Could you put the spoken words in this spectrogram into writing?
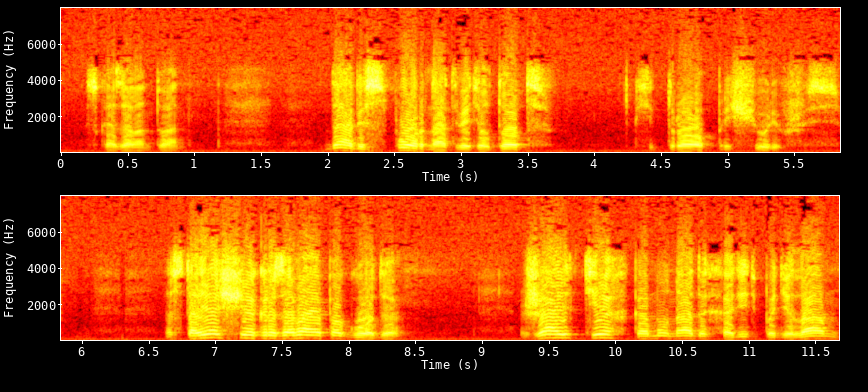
— сказал Антуан. «Да, бесспорно», — ответил тот, хитро прищурившись. «Настоящая грозовая погода. Жаль тех, кому надо ходить по делам,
